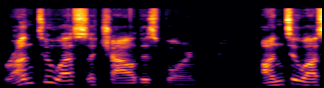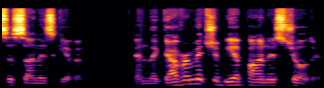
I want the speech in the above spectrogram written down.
For unto us a child is born, unto us a son is given, and the government should be upon his shoulder.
